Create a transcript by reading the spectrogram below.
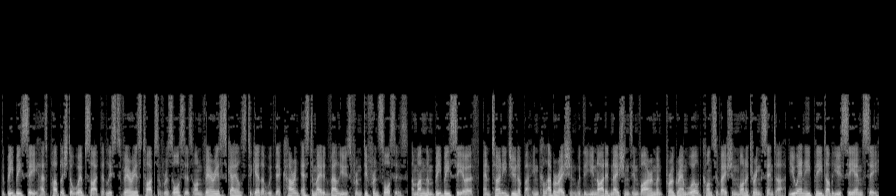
The BBC has published a website that lists various types of resources on various scales together with their current estimated values from different sources, among them BBC Earth, and Tony Juniper in collaboration with the United Nations Environment Programme World Conservation Monitoring Center UNEPWCMC.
